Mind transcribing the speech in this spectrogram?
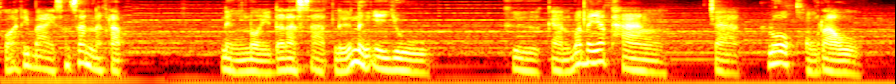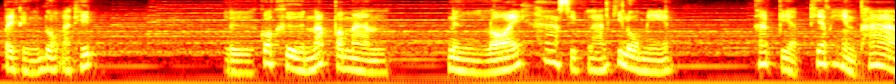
ขออธิบายสั้นๆนะครับ 1 หน่วยดาราศาสตร์หรือ 1 AU คือการวัดระยะทางจากโลกของเราไปถึงดวงอาทิตย์ หรือก็คือนับประมาณ 150 ล้านกิโลเมตร ถ้าเปรียบเทียบให้เห็นภาพ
